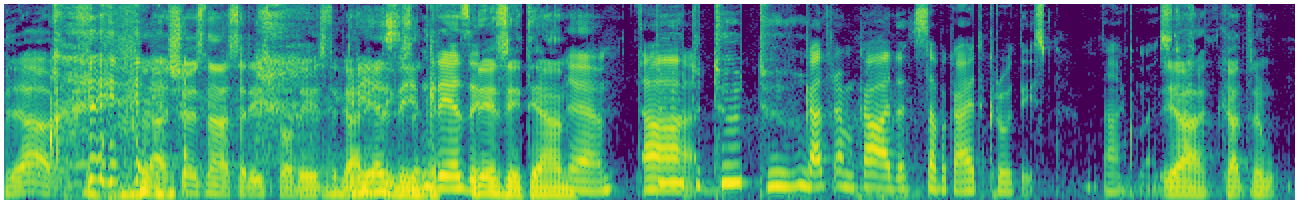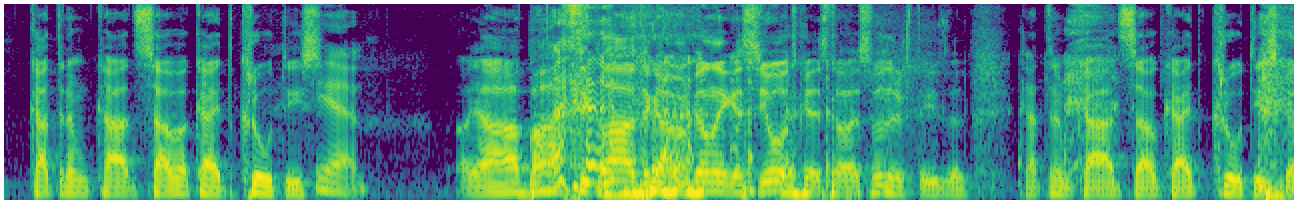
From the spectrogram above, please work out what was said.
bļā, jā, šo es neesmu arī izpildījis. tā kā Griezīt. Griezīt. Griezīt, jā. Jā. Uh, Tu, tu, tu. katram kāda sava kaita krūtīs. Nākamais. Jā, katram, katram kāda sava kaita krūtīs. Jā. Jā, bācis tik labi. Man pilnīgi es jūtu, ka es to esmu uzrakstījis. Katram kāda savu kaitu krūtīs. Ka,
